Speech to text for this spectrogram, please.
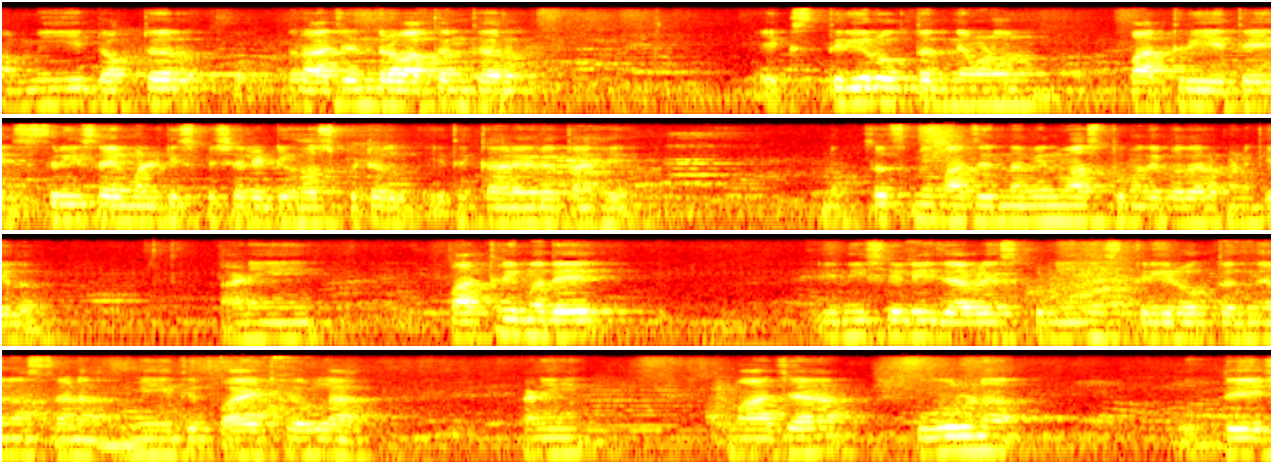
आम्ही डॉक्टर राजेंद्र वाकणकर एक स्त्रीरोग तज्ज्ञ म्हणून पाथरी येथे श्री साई मल्टीस्पेशालिटी हॉस्पिटल इथे कार्यरत आहे. नुकतंच मी माझे नवीन वास्तूमध्ये पदार्पण केलं. आणि पाथरीमध्ये इनिशियली ज्यावेळेस कुणीही स्त्रीरोग तज्ज्ञ नसताना मी इथे पाय ठेवला आणि माझ्या पूर्ण उद्देश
